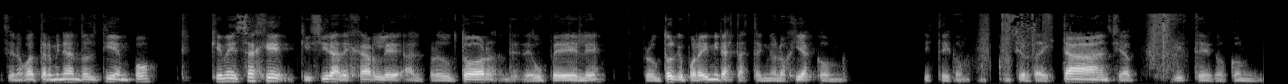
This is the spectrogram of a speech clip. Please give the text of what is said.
se nos va terminando el tiempo. ¿Qué mensaje quisieras dejarle al productor desde UPL, productor que por ahí mira estas tecnologías con, con, cierta distancia, ¿viste? Con,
